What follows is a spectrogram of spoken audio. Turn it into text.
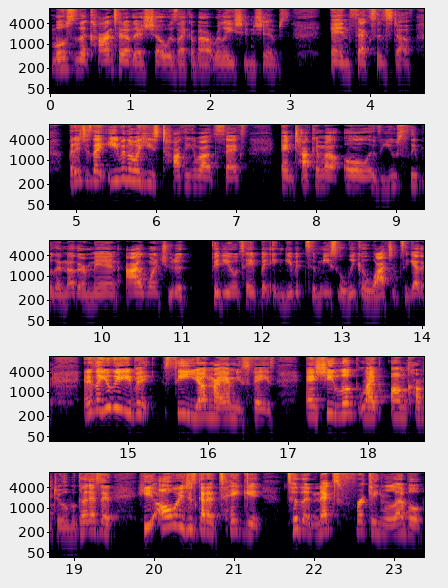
most of the content of that show is like about relationships and sex and stuff. But it's just like even though he's talking about sex and talking about, oh, if you sleep with another man, I want you to videotape it and give it to me so we could watch it together. And it's like you can even see Yung Miami's face and she looked like uncomfortable because like I said, he always just gotta take it to the next freaking level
